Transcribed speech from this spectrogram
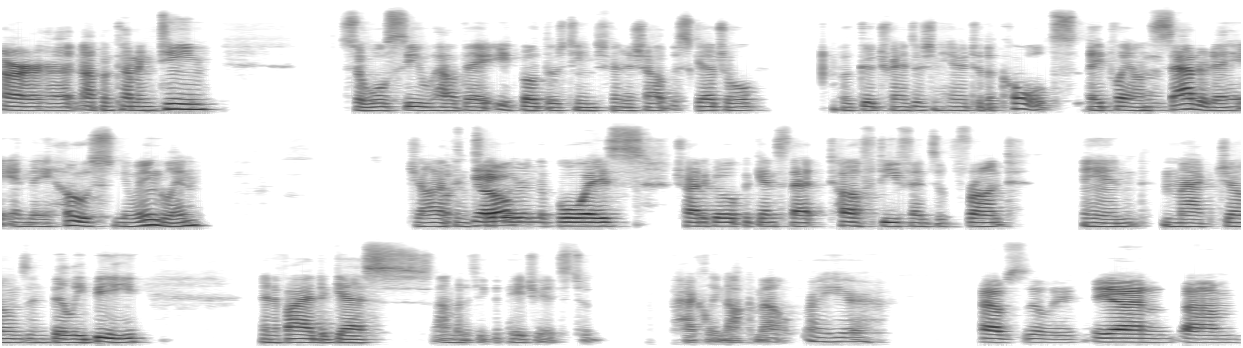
are an up and coming team. So we'll see how they eat both those teams finish out the schedule but good transition here to the Colts. They play on mm-hmm. Saturday and they host New England. Jonathan Taylor and the boys try to go up against that tough defensive front and Mac Jones and Billy B. And if I had to guess, I'm going to take the Patriots to practically knock them out right here. Absolutely. Yeah. And um,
